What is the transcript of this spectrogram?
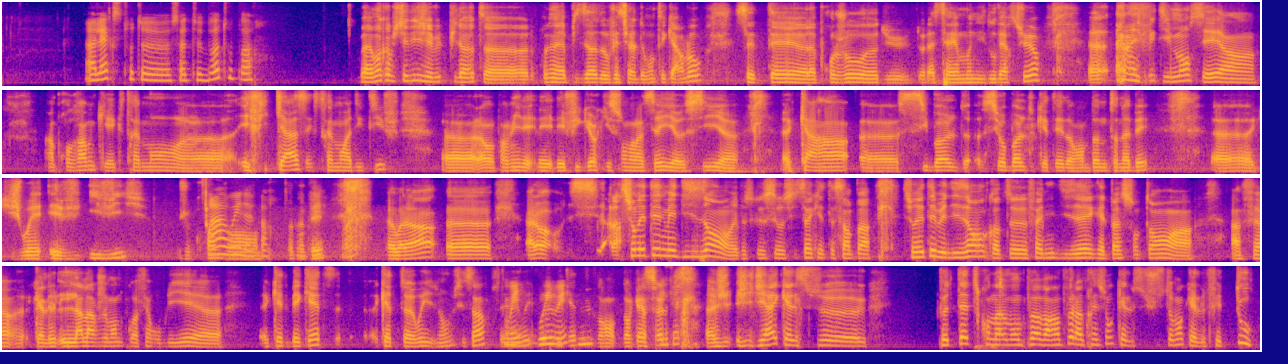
Alex, toi, ça te botte ou pas? Bah, moi, comme je t'ai dit, j'ai vu le pilote, euh, le premier épisode au Festival de Monte Carlo. C'était euh, la projo euh, du, de la cérémonie d'ouverture. effectivement, c'est un, un, programme qui est extrêmement efficace, extrêmement addictif. alors, parmi les, les, figures qui sont dans la série, il y a aussi Cara Sibold, Siobold qui était dans Downton Abbey, qui jouait Evie, je crois. Ah oui, d'accord. Euh, voilà. Euh, alors, si, alors, si on était médisant, parce que c'est aussi ça qui était sympa, si on était médisant quand euh, Fanny disait qu'elle passe son temps à, à faire, qu'elle a largement de quoi faire oublier Kate Beckett, Kate, oui, non, c'est ça? Oui, oui, oui. Dans, dans Castle, je, je dirais qu'elle se. Peut-être qu'on on peut avoir un peu l'impression qu'elle, justement, qu'elle fait tout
